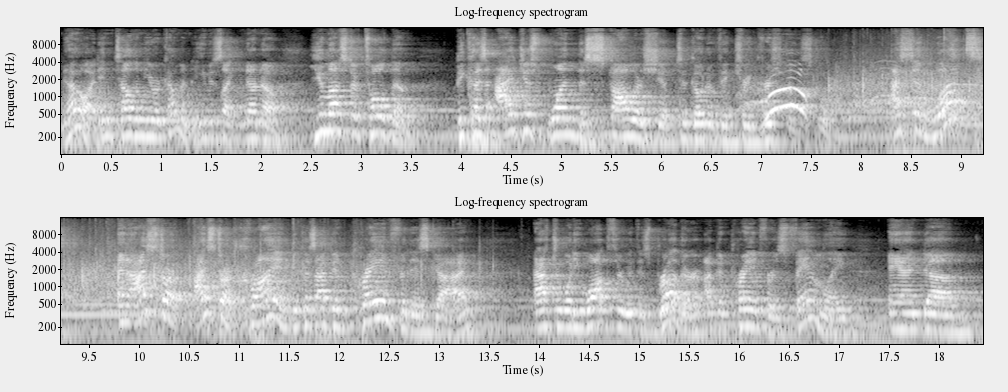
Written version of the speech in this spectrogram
"No, I didn't tell them you were coming." He was like, "No, no, you must have told them because I just won the scholarship to go to Victory Christian Woo! School." I said, "What?" And I start I start crying because I've been praying for this guy after what he walked through with his brother. I've been praying for his family, and um,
